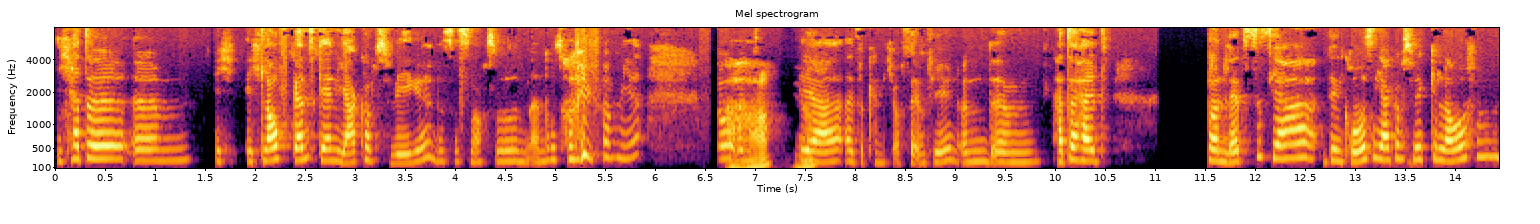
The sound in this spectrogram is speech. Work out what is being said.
ich hatte, ähm, ich, ich laufe ganz gern Jakobswege. Das ist noch so ein anderes Hobby von mir. So, und Aha, ja. Ja, also kann ich auch sehr empfehlen. Und ähm, hatte halt schon letztes Jahr den großen Jakobsweg gelaufen,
